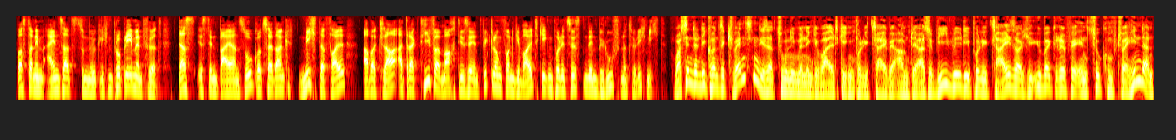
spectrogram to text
was dann im Einsatz zu möglichen möglichen Problemen führt. Das ist in Bayern so, Gott sei Dank, nicht der Fall. Aber klar, attraktiver macht diese Entwicklung von Gewalt gegen Polizisten den Beruf natürlich nicht. Was sind denn die Konsequenzen dieser zunehmenden Gewalt gegen Polizeibeamte? Also wie will die Polizei solche Übergriffe in Zukunft verhindern?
